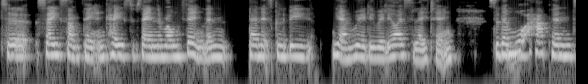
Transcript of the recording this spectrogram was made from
to say something in case of saying the wrong thing then then it's going to be yeah, really, really isolating. So then what mm-hmm. happened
